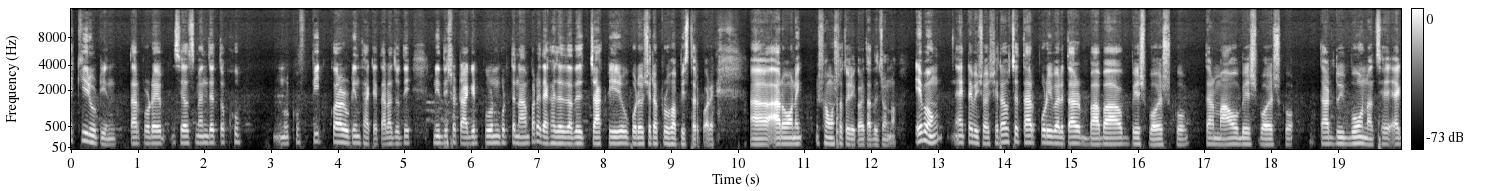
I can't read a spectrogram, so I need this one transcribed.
একই রুটিন তারপরে সেলসম্যানদের তো খুব খুব ফিট করা রুটিন থাকে। তারা যদি নির্দিষ্ট টার্গেট পূরণ করতে না পারে, দেখা যায় তাদের চাকরির উপরেও সেটা প্রভাব বিস্তার করে আরও অনেক সমস্যা তৈরি করে তাদের জন্য। এবং একটা বিষয়, সেটা হচ্ছে তার পরিবারে তার বাবা বেশ বয়স্ক, তার মাও বেশ বয়স্ক, তার দুই বোন আছে, এক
